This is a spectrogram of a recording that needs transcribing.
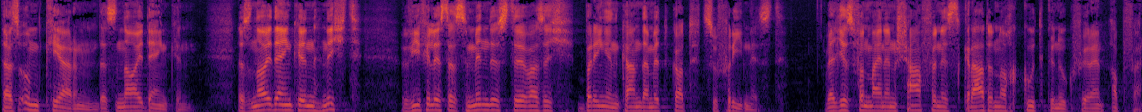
Das Umkehren, das Neudenken. Das Neudenken nicht, wie viel ist das Mindeste, was ich bringen kann, damit Gott zufrieden ist. Welches von meinen Schafen ist gerade noch gut genug für ein Opfer?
